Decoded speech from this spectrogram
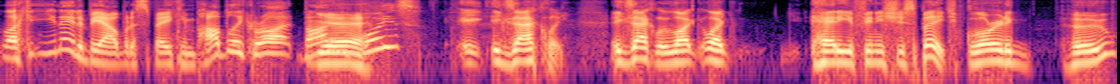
Like, you need to be able to speak in public, right, Barney Yeah. boys? e- exactly, exactly. Like like, how do you finish your speech? Glory to who?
